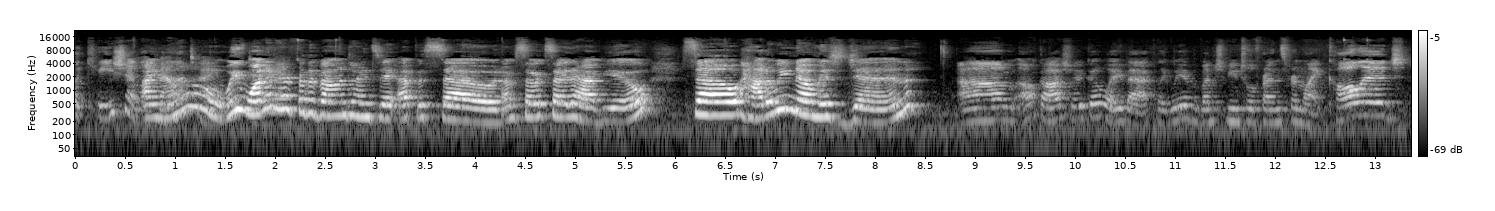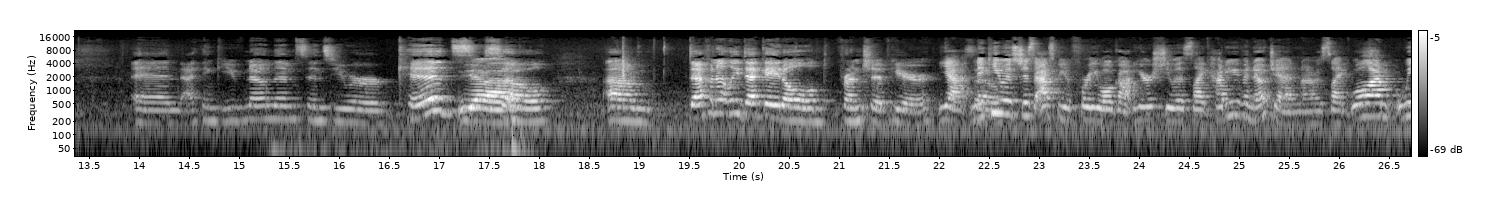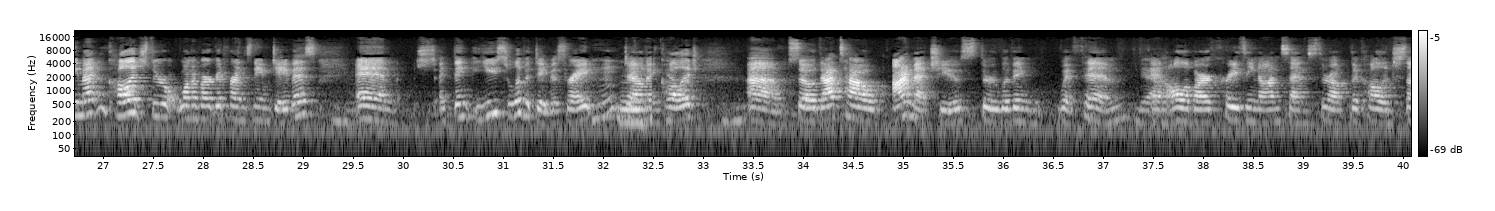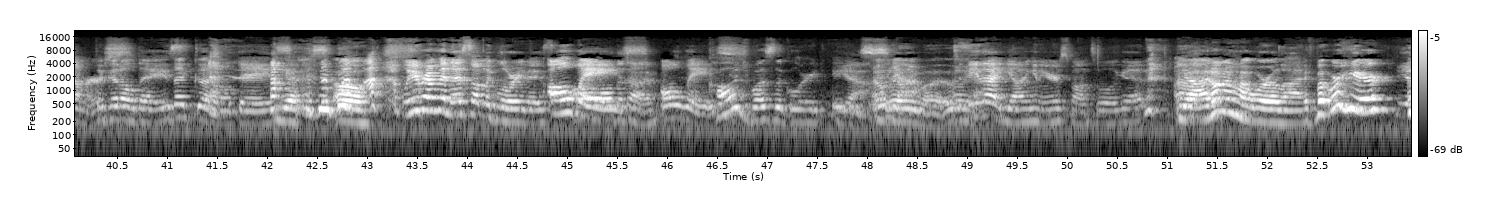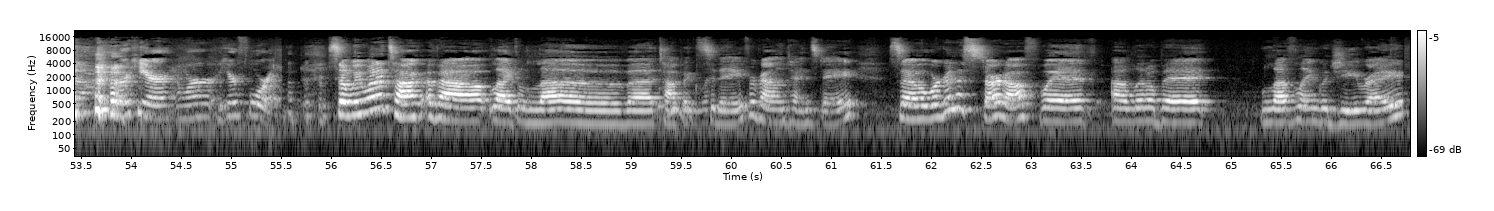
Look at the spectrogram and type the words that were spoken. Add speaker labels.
Speaker 1: special
Speaker 2: occasion
Speaker 1: I
Speaker 2: like
Speaker 1: know.
Speaker 2: Valentine's.
Speaker 1: We wanted her for the Valentine's Day episode. I'm so excited to have you. So, how do we know Miss Jen?
Speaker 3: Um, oh gosh, we go way back. Like we have a bunch of mutual friends from like college, and I think you've known them since you were kids.
Speaker 1: Yeah.
Speaker 3: So, um, definitely decade old friendship here.
Speaker 2: Yeah,
Speaker 3: So-
Speaker 2: Nikki was just asking me before you all got here. She was like, "How do you even know Jen?" And I was like, "Well, I'm. We met in college through one of our good friends named Davis, and sh- I think you used to live at Davis, right?
Speaker 3: Mhm.
Speaker 2: Down
Speaker 3: Mhm.
Speaker 2: in college. Um, so that's how I met you through living with him
Speaker 3: Yeah.
Speaker 2: and all of our crazy nonsense throughout the college summers.
Speaker 3: The good old days.
Speaker 2: the good old days.
Speaker 1: Yes. Oh,
Speaker 3: we reminisce on the glory days
Speaker 2: Always,
Speaker 3: all the time.
Speaker 2: always.
Speaker 4: College was the glory days.
Speaker 3: Yeah.
Speaker 1: it
Speaker 2: Oh,
Speaker 1: really was.
Speaker 3: To be that young and irresponsible again.
Speaker 1: Yeah, I don't know how we're alive, but we're here.
Speaker 3: yeah.
Speaker 2: We're here and we're here for it.
Speaker 1: So we want to talk about like love uh, topics today for Valentine's Day. So we're gonna start off with a little bit love languagey, right?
